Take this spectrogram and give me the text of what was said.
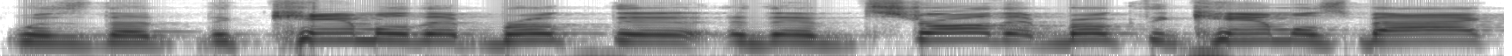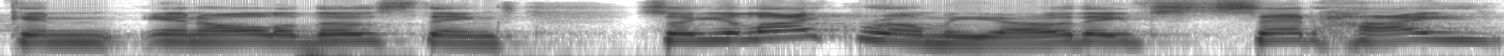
was the, the camel that broke the, the straw that broke the camel's back and, and all of those things. So you like Romeo. They've said high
